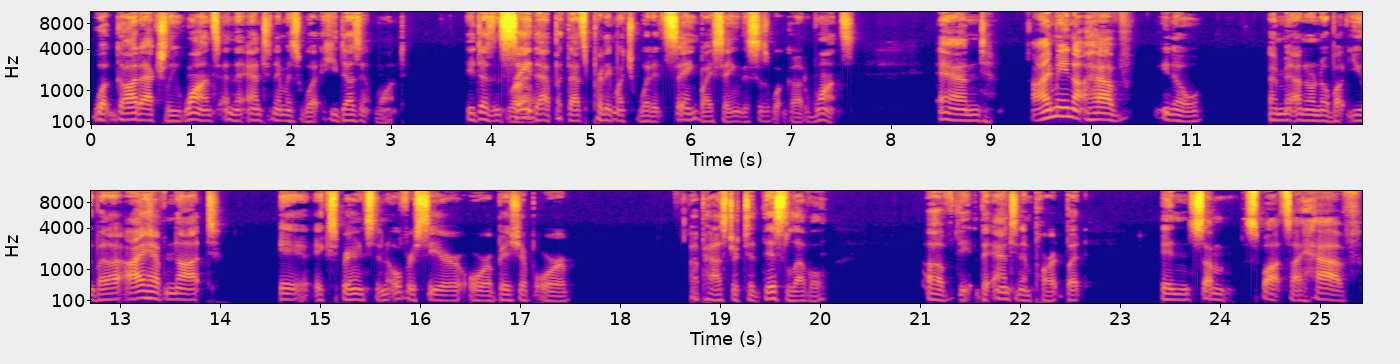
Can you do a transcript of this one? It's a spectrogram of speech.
what God actually wants and the antonym is what he doesn't want. It doesn't say right. that, but that's pretty much what it's saying by saying this is what God wants. And I may not have, you know, I, mean, I don't know about you, but I, I have not eh, experienced an overseer or a bishop or a pastor to this level of the, the antonym part, but in some spots I have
